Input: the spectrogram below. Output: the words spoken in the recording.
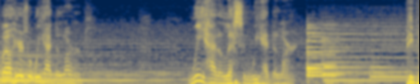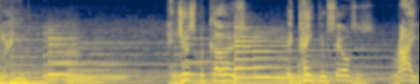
Well, here's what we had to learn. We had a lesson we had to learn. People are human. And just because they paint themselves as right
